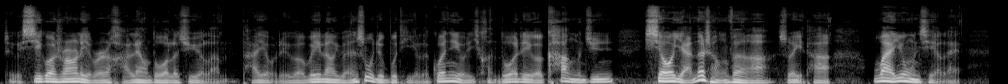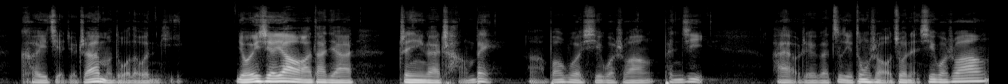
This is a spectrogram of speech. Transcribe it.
这个西瓜霜里边含量多了去了，它有这个微量元素就不提了，关键有很多这个抗菌消炎的成分啊，所以它外用起来可以解决这么多的问题。有一些药啊，大家真应该常备啊，包括西瓜霜喷剂，还有这个自己动手做点西瓜霜，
